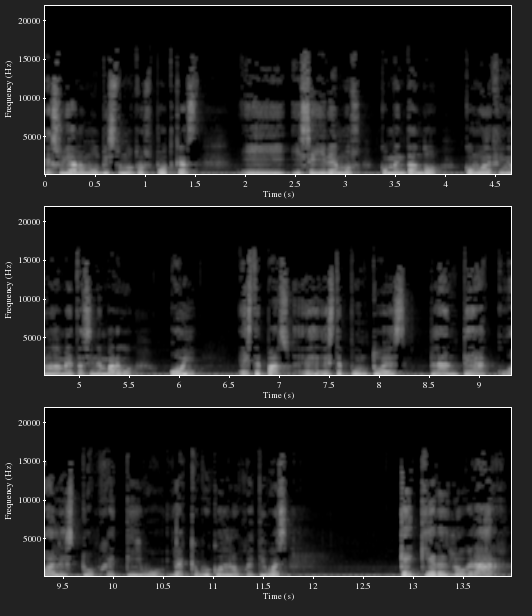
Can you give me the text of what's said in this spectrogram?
eso ya lo hemos visto en otros podcasts y seguiremos comentando cómo definir una meta. Sin embargo, hoy este, paso, e, este punto es plantea cuál es tu objetivo. Y acá voy con el objetivo, es ¿qué quieres lograr?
